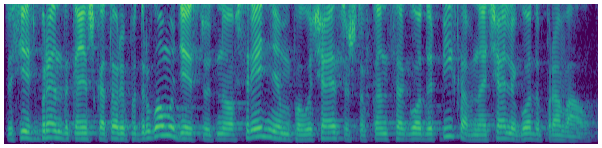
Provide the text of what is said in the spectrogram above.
То есть есть бренды, конечно, которые по-другому действуют, но в среднем получается, что в конце года пик, а в начале года провал.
